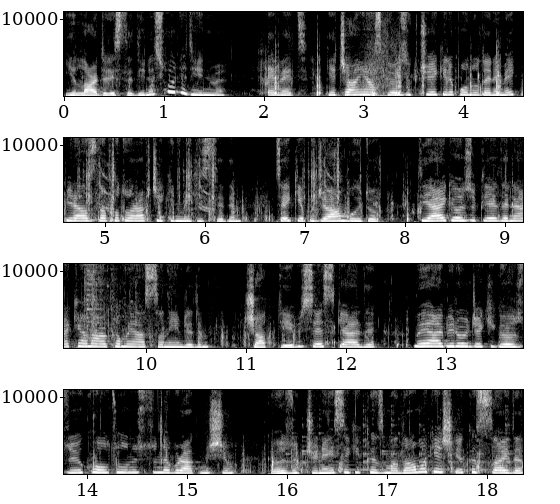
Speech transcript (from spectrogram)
Yıllardır istediğini söylediğin mi? Evet, geçen yaz gözlükçüye girip onu denemek, biraz da fotoğraf çekilmek istedim. Tek yapacağım buydu. Diğer gözlükleri denerken arkama yaslanayım dedim. Çat diye bir ses geldi. Meğer bir önceki gözlüğü koltuğun üstünde bırakmışım. Gözlükçü neyse ki kızmadı ama keşke kızsaydı.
